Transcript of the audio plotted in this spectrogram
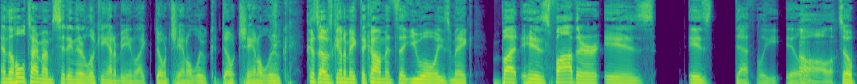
And the whole time I'm sitting there looking at him, being like, "Don't channel Luke, don't channel Luke," because I was going to make the comments that you always make. But his father is is deathly ill. Oh, So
